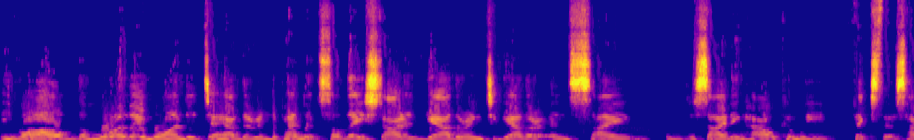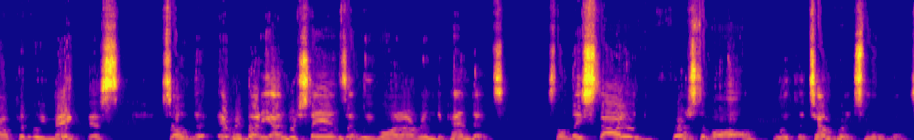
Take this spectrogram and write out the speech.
evolved, the more they wanted to have their independence. So they started gathering together and saying, deciding how can we fix this? How can we make this so that everybody understands that we want our independence? So they started, first of all, with the temperance movement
